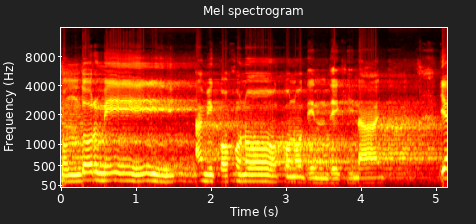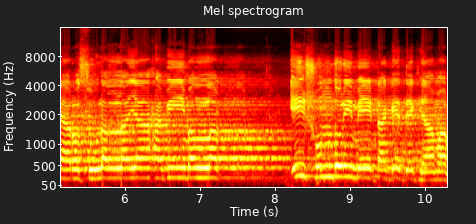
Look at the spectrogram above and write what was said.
সুন্দর মেয়ে আমি কখনো কোনো দিন দেখি নাই। ইয়া রসুল আল্লাহ ইয়া হাবিব আল্লাহ এই সুন্দরী মেয়েটাকে দেখে আমার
